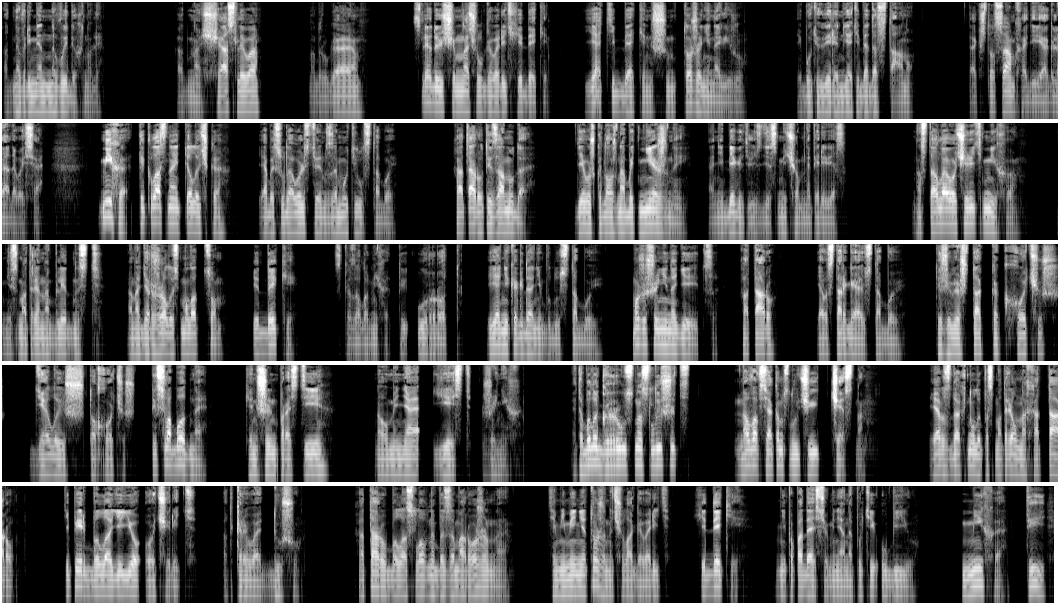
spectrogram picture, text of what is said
одновременно выдохнули. Одна счастлива, а другая... Следующим начал говорить Хидеки. «Я тебя, Кеншин, тоже ненавижу. И будь уверен, я тебя достану. Так что сам ходи и оглядывайся. Миха, ты классная телочка. Я бы с удовольствием замутил с тобой. Хатару, ты зануда. Девушка должна быть нежной, а не бегать везде с мечом наперевес. Настала очередь Миха. Несмотря на бледность, она держалась молодцом. «И Деки», — сказала Миха, — «ты урод. Я никогда не буду с тобой. Можешь и не надеяться. Хатару, я восторгаюсь тобой. Ты живешь так, как хочешь, делаешь, что хочешь. Ты свободная. Кеншин, прости, но у меня есть жених. Это было грустно слышать, но во всяком случае честно. Я вздохнул и посмотрел на Хатару. Теперь была ее очередь открывать душу. Хатару была словно бы заморожена, тем не менее тоже начала говорить. «Хидеки, не попадайся у меня на пути, убью». «Миха, ты...»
